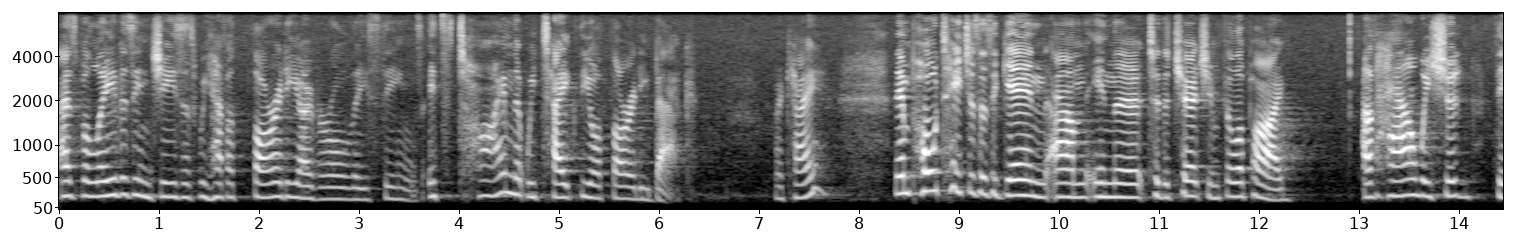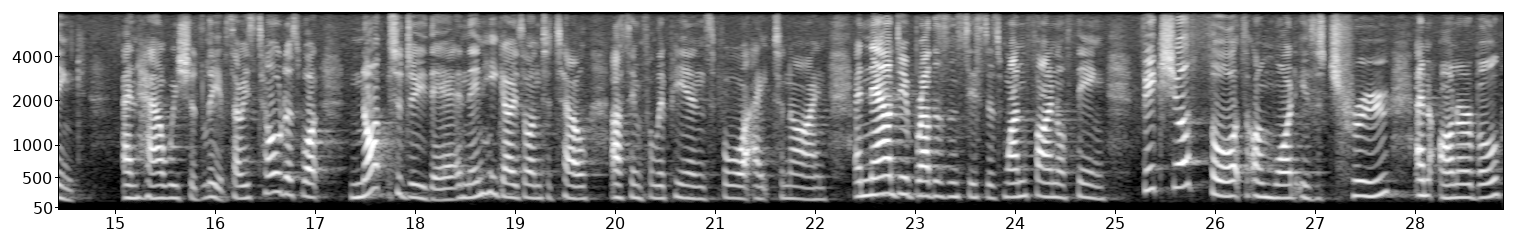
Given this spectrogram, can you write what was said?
As believers in Jesus, we have authority over all these things. It's time that we take the authority back. Okay? Then Paul teaches us again um, in the, to the church in Philippi of how we should think and how we should live. So he's told us what not to do there, and then he goes on to tell us in Philippians 4 8 to 9. And now, dear brothers and sisters, one final thing. Fix your thoughts on what is true and honourable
